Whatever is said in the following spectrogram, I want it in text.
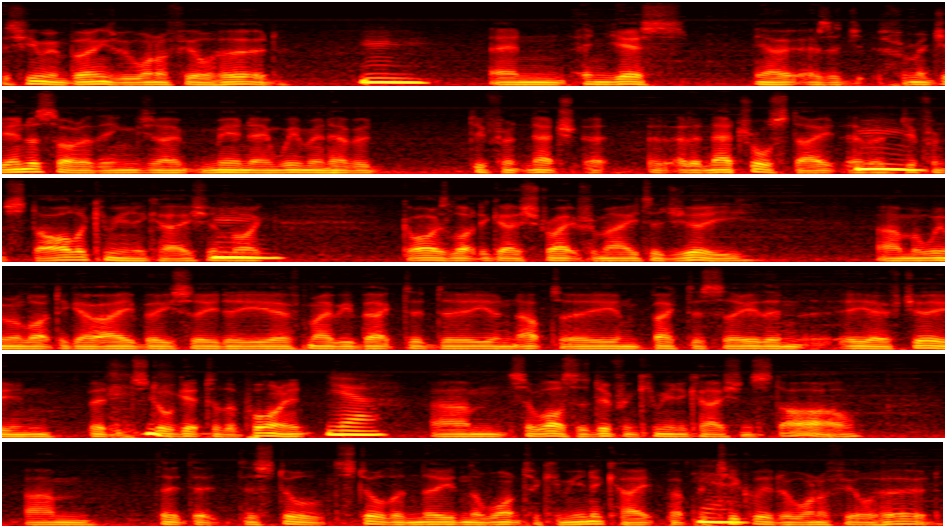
as human beings, we want to feel heard, Mm. and and yes, you know, as a, from a gender side of things, you know, men and women have a different natu- at, at a natural state have Mm. a different style of communication. Mm. Like guys like to go straight from A to G, um, and women like to go A, B, C, D, E, F, maybe back to D and up to E and back to C, then E, F, G, and but still get to the point. Yeah. Um, so whilst there's a different communication style, um, the, the, there's still still the need and the want to communicate, but Yeah. particularly to want to feel heard.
